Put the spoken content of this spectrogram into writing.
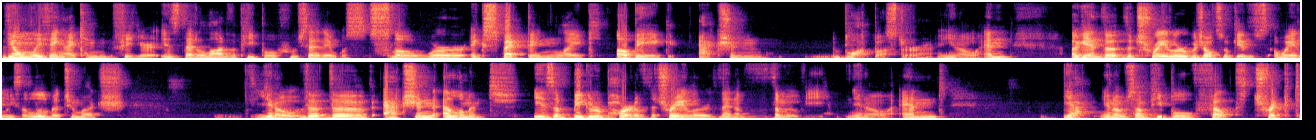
the only thing I can figure is that a lot of the people who said it was slow were expecting, like, a big action blockbuster, you know, and again, the, the trailer, which also gives away at least a little bit too much, you know, the, the action element is a bigger part of the trailer than of the movie, you know, and yeah, you know, some people felt tricked,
